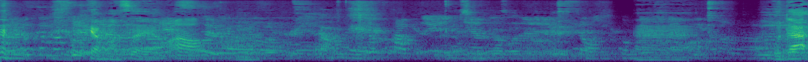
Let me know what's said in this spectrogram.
kan man säga. Ja. Eh, och, där,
